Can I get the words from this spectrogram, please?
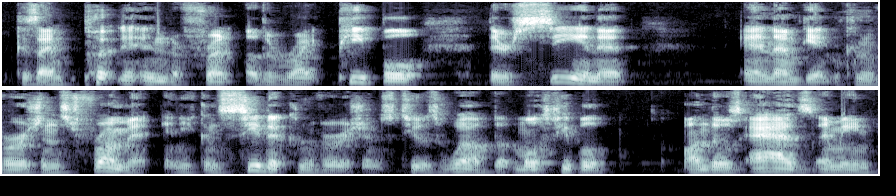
because I'm putting it in the front of the right people. They're seeing it, and I'm getting conversions from it, and you can see the conversions too as well. But most people on those ads, I mean,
